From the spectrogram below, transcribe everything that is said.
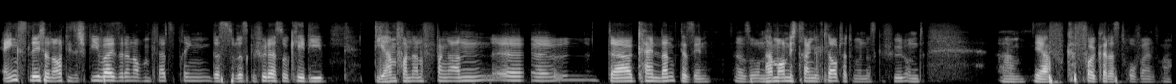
ängstlich und auch diese Spielweise dann auf den Platz bringen, dass du das Gefühl hast, okay, die, die haben von Anfang an äh, da kein Land gesehen. Also und haben auch nicht dran geglaubt, hatte man das Gefühl. Und ähm, ja, voll Katastrophe einfach.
